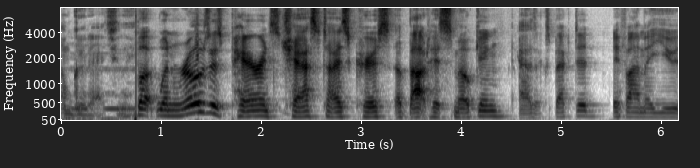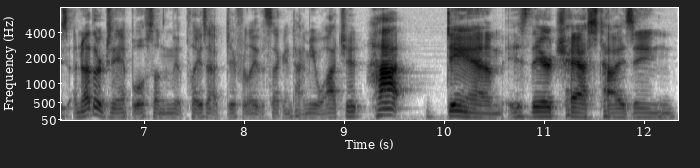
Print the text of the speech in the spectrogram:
I'm good, actually. But when Rose's parents chastise Chris about his smoking, as expected, if I may use another example of something that plays out differently the second time you watch it, hot damn is their chastising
